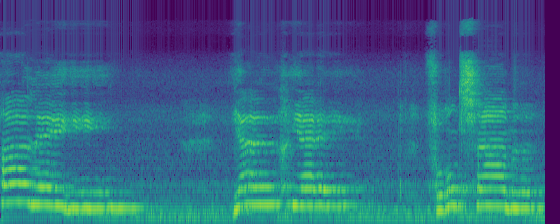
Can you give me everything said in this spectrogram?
alleen. Juich jij voor ons samen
